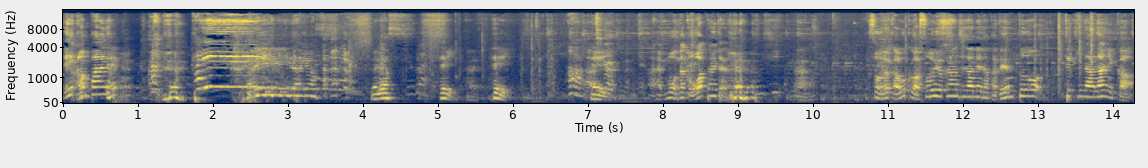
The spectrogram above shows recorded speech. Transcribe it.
え乾杯なのカリカリーいただきます。いただきます。ヘイ。ヘイ。あヘイ。はいもうなんか終わったみたいだね。うんそうだから僕はそういう感じだね。なんか伝統的な何か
